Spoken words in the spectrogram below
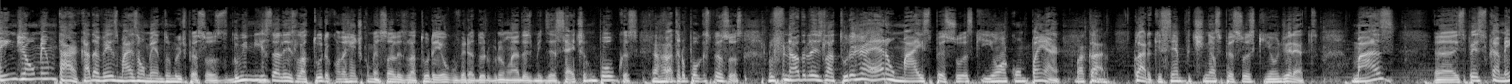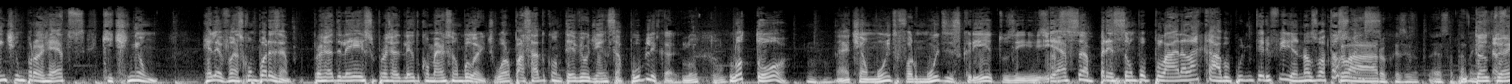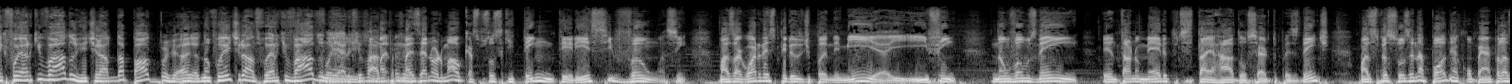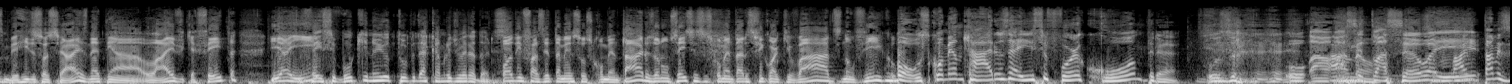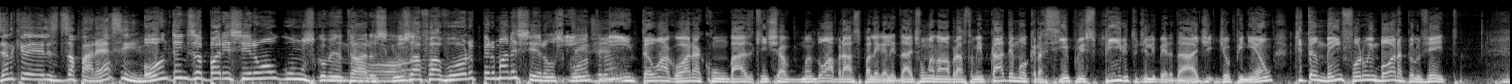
tende a aumentar, cada vez mais aumenta o número de pessoas. Do início da legislatura, quando a gente começou a legislatura, eu, o vereador Bruno lá em 2017, eram poucas, quatro eram poucas pessoas. No final da legislatura já eram mais pessoas que iam acompanhar. Claro, claro que sempre tinha as pessoas que iam direto. Mas, ah, especificamente em projetos que tinham relevância, como por exemplo, projeto de lei, esse projeto de lei do comércio ambulante. O ano passado, quando teve audiência pública, lotou. Lotou. Né? Tinha muito, foram muitos inscritos e, e essa pressão popular ela acaba por interferir nas votações. Claro, exatamente. Tanto é que foi arquivado, retirado da pauta. projeto. Não foi retirado, foi arquivado. Foi né? arquivado. Mas, mas é normal que as pessoas que têm interesse vão, assim. Mas agora, nesse período de pandemia, e, e, enfim, não vamos nem entrar no mérito de se está errado ou certo do presidente, mas as pessoas ainda podem acompanhar pelas redes sociais, né? Tem a live que é feita, e aí. No Facebook e no YouTube da Câmara de Vereadores. Podem fazer também os seus comentários. Eu não sei se esses comentários ficam arquivados, não ficam. Bom, os comentários aí, se for contra os- o- a, a Ah, não. situação aí. Vai- tá me dizendo que eles desaparecem? Ontem desapareceram alguns comentários. que Os a favor permaneceram, os contra. E- Então agora com base que a gente já mandou um abraço pra legalidade, vamos mandar um abraço também pra democracia, pro espírito de liberdade, de opinião, que também foram embora pelo jeito.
